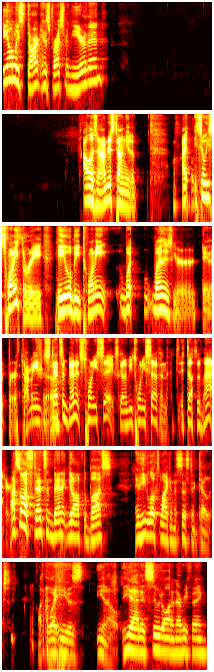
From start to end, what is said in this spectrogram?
He only start his freshman year. Then Oh, listen, I'm just telling you the. I, so he's 23. He will be 20. What? When is your date of birth? I mean, Tasha? Stetson Bennett's 26, going to be 27. It doesn't matter. I saw Stetson Bennett get off the bus, and he looked like an assistant coach, like the way he was. You know, he had his suit on and everything.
